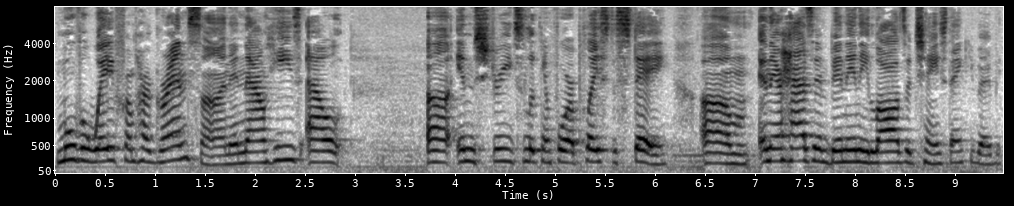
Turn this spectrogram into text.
move away from her grandson, and now he's out uh, in the streets looking for a place to stay. Um, and there hasn't been any laws or change. Thank you, baby.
